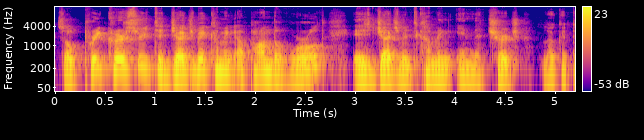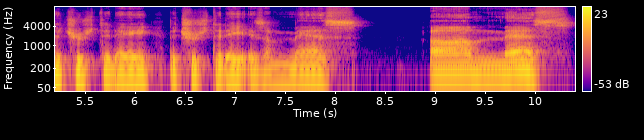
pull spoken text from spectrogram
So, precursory to judgment coming upon the world is judgment coming in the church. Look at the church today. The church today is a mess. A mess.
